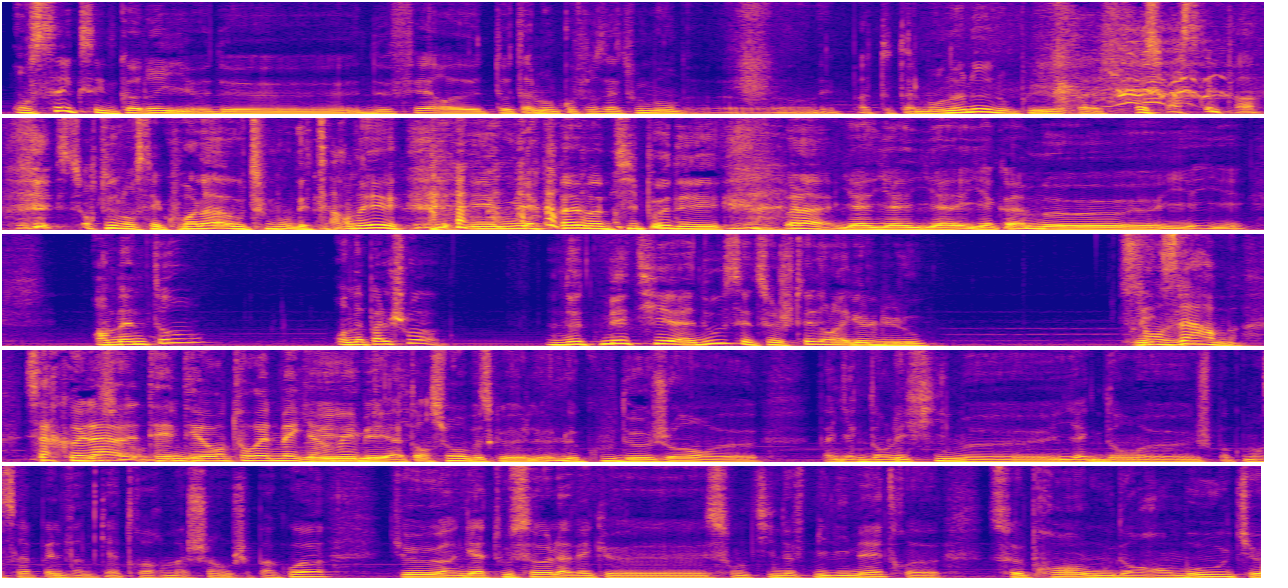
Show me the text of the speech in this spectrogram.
on sait que c'est une connerie euh, de, de faire euh, totalement confiance à tout le monde. Euh, on n'est pas totalement neuneux non plus. Enfin, je pas surtout dans ces coins-là où tout le monde est armé et où il y a quand même un petit peu des. Voilà, il y a, y a- y a- y a quand même. euh, y a- En même temps, on n'a pas le choix. Notre métier à nous, c'est de se jeter dans la gueule du loup. Sans armes. C'est-à-dire que là, t'es oui. entouré de mecs Oui, armés. mais attention, parce que le, le coup de genre, euh, il y a que dans les films, euh, il y a que dans, euh, je sais pas comment ça s'appelle, 24 heures, machin, ou je sais pas quoi, qu'un gars tout seul avec euh, son petit 9 mm se prend, ou dans Rambo, qu'il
